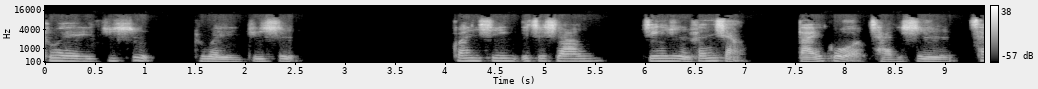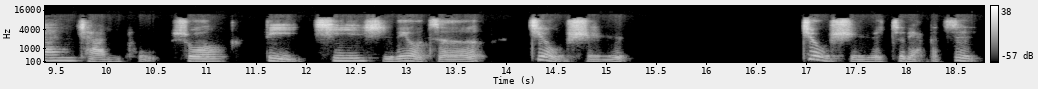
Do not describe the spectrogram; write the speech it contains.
诸位居士，诸位居士，关心一支香，今日分享来果禅师参禅谱说第七十六则旧时。旧时这两个字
